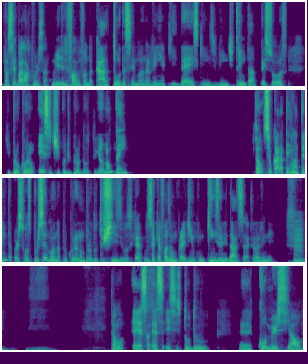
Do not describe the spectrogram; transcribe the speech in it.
Então você vai lá conversar com ele, ele fala, falando, cara, toda semana vem aqui 10, 15, 20, 30 pessoas que procuram esse tipo de produto e eu não tenho. Então, se o cara tem lá 30 pessoas por semana procurando um produto X e você quer, você quer fazer um prédio com 15 unidades, será que você vai vender? Hum. Então, essa, essa, esse estudo é, comercial,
